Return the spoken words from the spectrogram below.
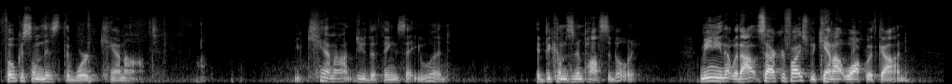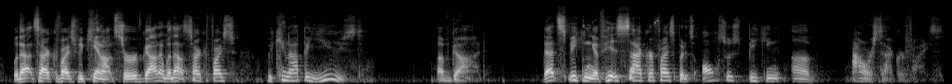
focus on this the word cannot. You cannot do the things that you would. It becomes an impossibility. Meaning that without sacrifice, we cannot walk with God. Without sacrifice, we cannot serve God. And without sacrifice, we cannot be used of God. That's speaking of his sacrifice, but it's also speaking of our sacrifice.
